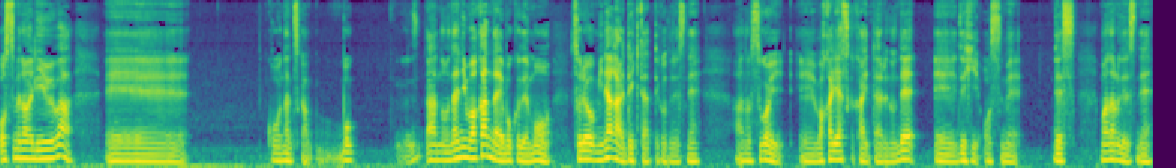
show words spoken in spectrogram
おすすめの理由は、えー、こうなんですか、僕、あの、何もわかんない僕でも、それを見ながらできたってことですね。あの、すごい、えー、わかりやすく書いてあるので、えー、ぜひおすすめです。まあ、なのでですね、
